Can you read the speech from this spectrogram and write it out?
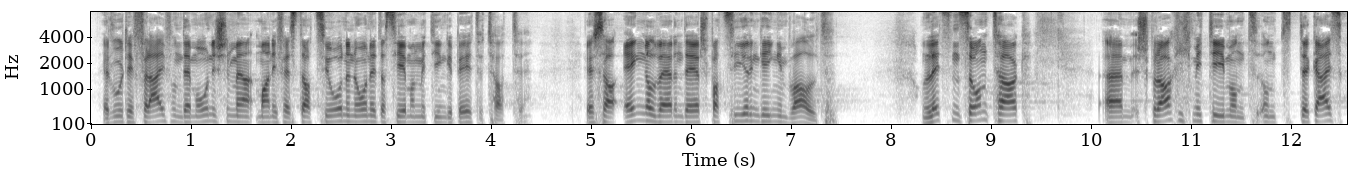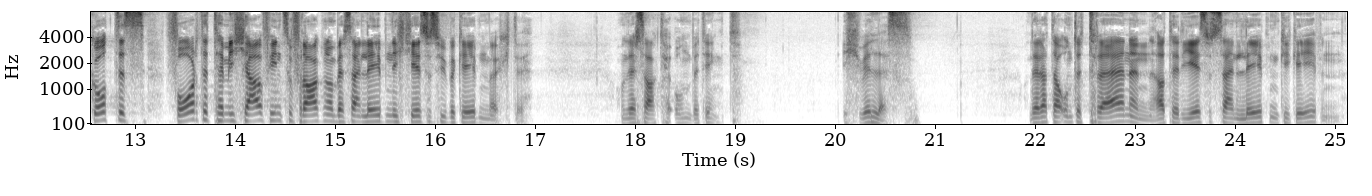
Er wurde frei von dämonischen Manifestationen, ohne dass jemand mit ihm gebetet hatte. Er sah Engel, während er spazieren ging im Wald. Und letzten Sonntag ähm, sprach ich mit ihm und, und der Geist Gottes forderte mich auf, ihn zu fragen, ob er sein Leben nicht Jesus übergeben möchte. Und er sagte, unbedingt. Ich will es. Und er hat da unter Tränen, hat er Jesus sein Leben gegeben.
